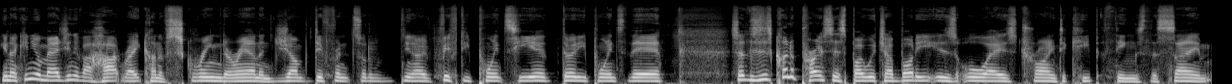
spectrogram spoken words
You know, can you imagine if our heart rate kind of screamed around and jumped different sort of, you know, 50 points here, 30 points there? So there's this kind of process by which our body is always trying to keep things the same.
